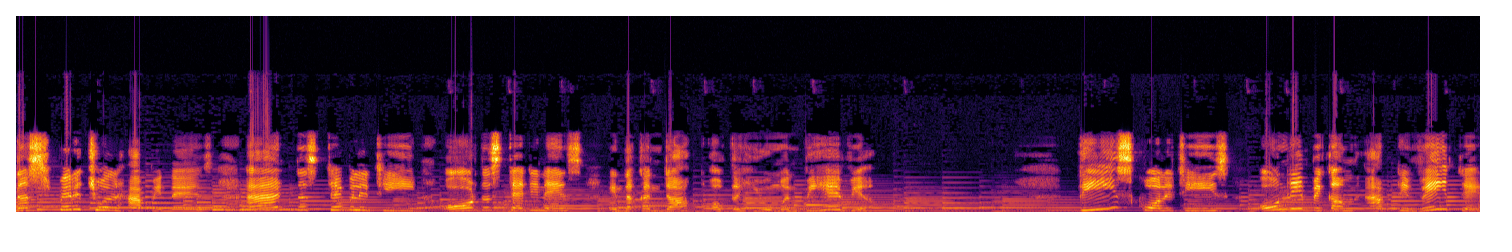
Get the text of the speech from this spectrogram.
the spiritual happiness, and the stability or the steadiness in the conduct of the human behavior. These qualities only become activated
